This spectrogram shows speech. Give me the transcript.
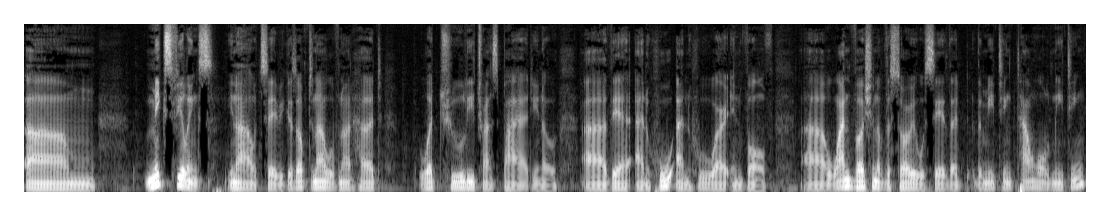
um, mixed feelings, you know, I would say, because up to now we've not heard what truly transpired, you know, uh, there and who and who were involved. Uh, one version of the story will say that the meeting, town hall meeting,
